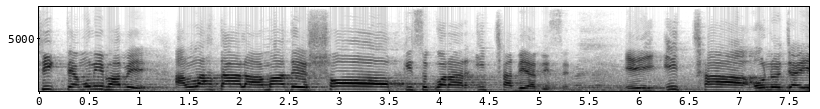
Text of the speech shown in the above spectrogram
ঠিক তেমনইভাবে আল্লাহ তাআলা আমাদের সব কিছু করার ইচ্ছা দেয়া দিছেন। এই ইচ্ছা অনুযায়ী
